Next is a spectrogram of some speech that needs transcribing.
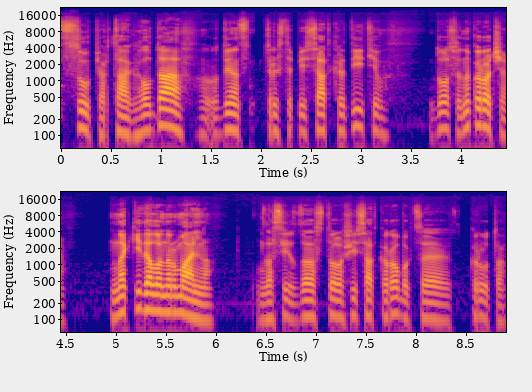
Супер. Так, голда, 11350 кредитів. Досвід. Ну, коротше, накидало нормально. За 160 коробок це круто.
